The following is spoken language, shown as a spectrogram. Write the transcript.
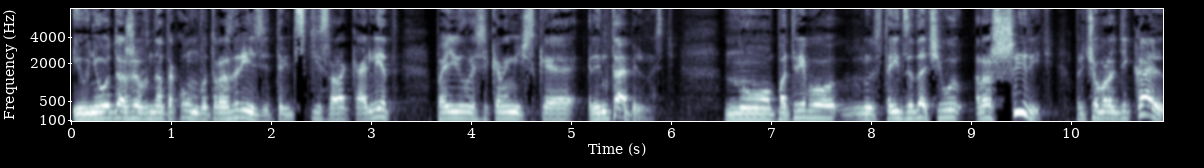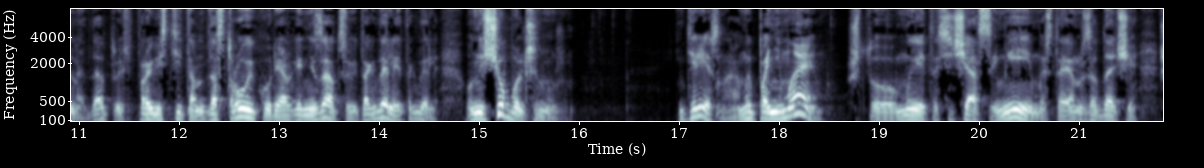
и у него даже на таком вот разрезе 30-40 лет появилась экономическая рентабельность. Но потребовал, стоит задача его расширить, причем радикально, да, то есть провести там достройку, реорганизацию и так далее, и так далее. Он еще больше нужен. Интересно, а мы понимаем, что мы это сейчас имеем и ставим задачи с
